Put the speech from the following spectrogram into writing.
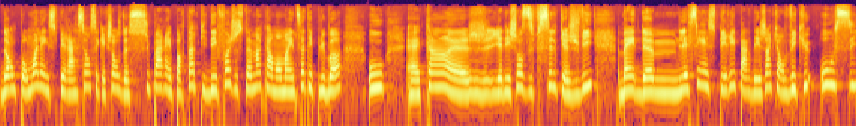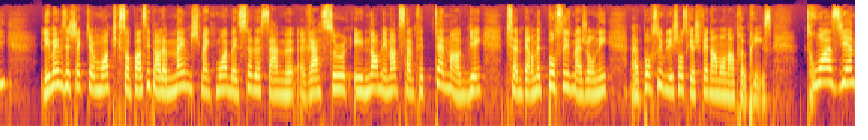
Donc, pour moi, l'inspiration, c'est quelque chose de super important. Puis des fois, justement, quand mon mindset est plus bas ou euh, quand euh, il y a des choses difficiles que je vis, ben de me laisser inspirer par des gens qui ont vécu aussi les mêmes échecs que moi puis qui sont passés par le même chemin que moi, ben ça là, ça me rassure énormément puis ça me fait tellement de bien puis ça me permet de poursuivre ma journée, euh, poursuivre les choses que je fais dans mon entreprise. Troisième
